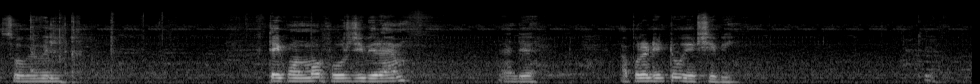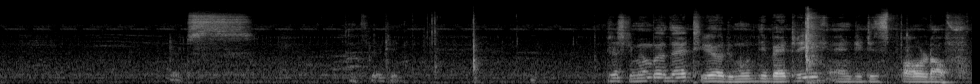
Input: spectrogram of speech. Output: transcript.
so we will take one more 4 GB RAM and uh, upgrade it to 8 GB okay. let's just remember that you have removed the battery and it is powered off.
